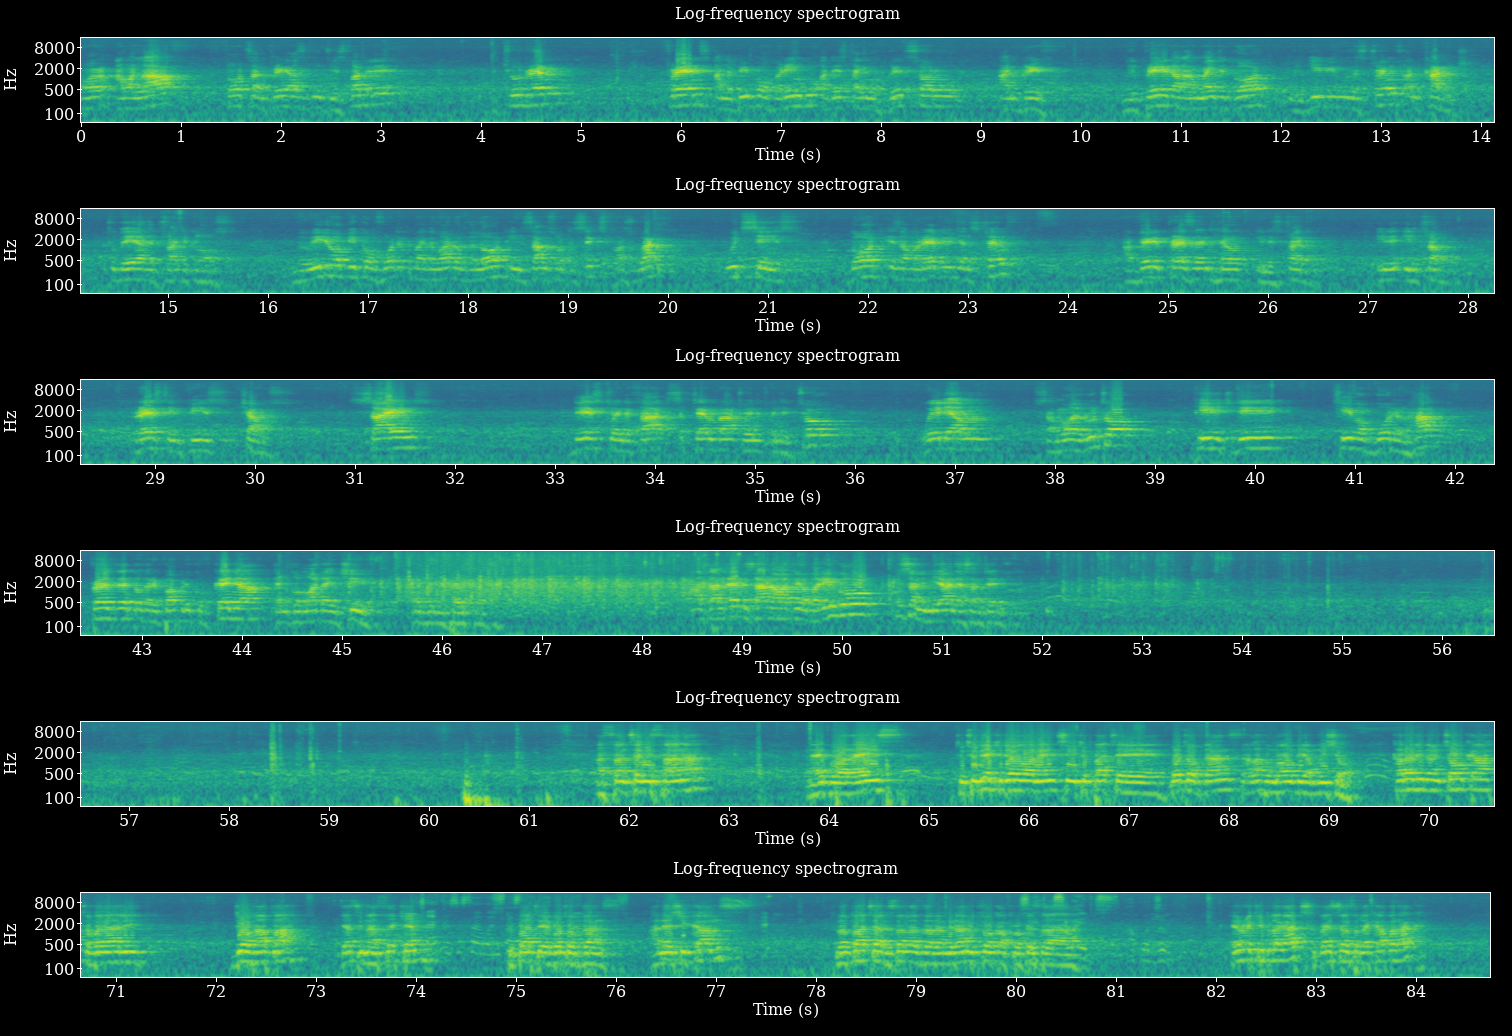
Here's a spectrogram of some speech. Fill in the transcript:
All our love, thoughts, and prayers go to his family, the children, friends, and the people of Baringo at this time of great sorrow and grief. We pray that Almighty God will give you the strength and courage to bear the tragic loss. May we all be comforted by the word of the Lord in Psalm 46, verse 1, which says, God is our refuge and strength, a very present help in struggle, in, in trouble. Rest in peace, Charles. Signed this 23rd September 2022, William Samuel Ruto, PhD, Chief of Board and Heart, President of the Republic of Kenya and Commander-in-Chief of the Defense Forces. Asanteni sana watu ya Baringo, tusalimiane, asanteni. Asanteni sana naibu wa rais, tutulie kidogo wananchi, tupate vote of thanks, alafu maombi ya mwisho. Caroline Onchoka, tafadhali jo hapa just in a second, tupate vote of thanks. And as she comes, tunapata risala za rambirambi kutoka Profesa Henry Kiplagat, Vice Chancellor Kabarak,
